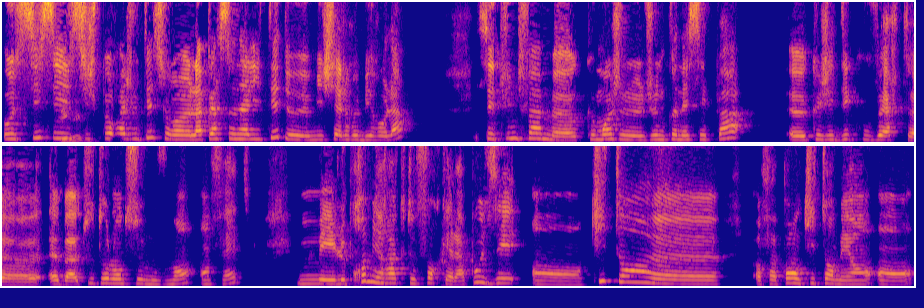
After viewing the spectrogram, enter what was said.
Aussi, si, si, je peux rajouter sur la personnalité de Michel Rubirola, c'est une femme euh, que moi, je, ne connaissais pas, euh, que j'ai découverte euh, eh ben, tout au long de ce mouvement, en fait. Mais le premier acte fort qu'elle a posé en quittant, enfin pas en quittant, mais en,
